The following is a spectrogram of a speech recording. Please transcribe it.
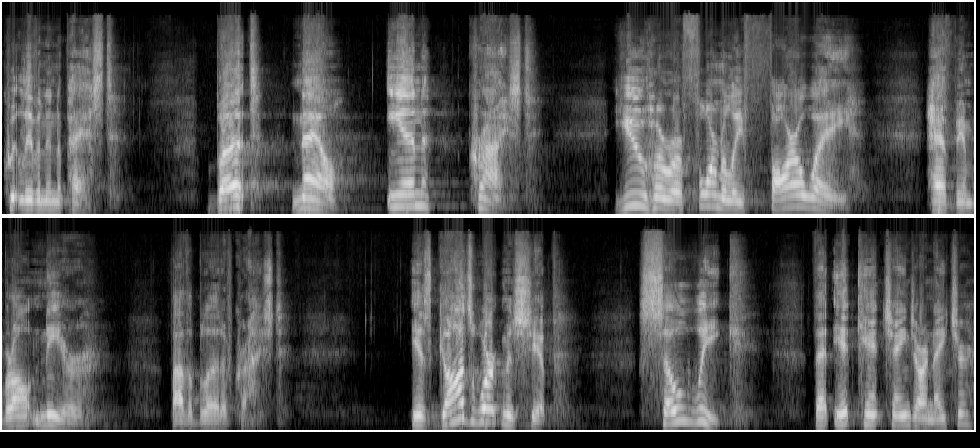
quit living in the past. But now, in Christ, you who were formerly far away have been brought near by the blood of Christ. Is God's workmanship so weak that it can't change our nature?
